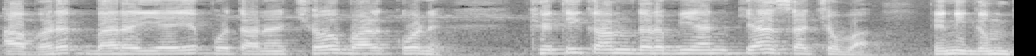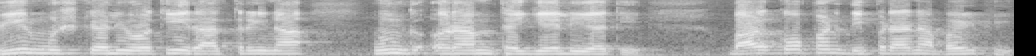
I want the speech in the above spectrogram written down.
આ ભરત બારૈયાએ પોતાના છ બાળકોને ખેતીકામ દરમિયાન ક્યાં સાચવવા તેની ગંભીર મુશ્કેલીઓથી રાત્રિના ઊંઘ આરામ થઈ ગયેલી હતી. બાળકો પણ દીપડાના ભયથી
